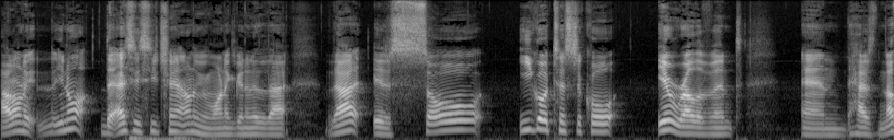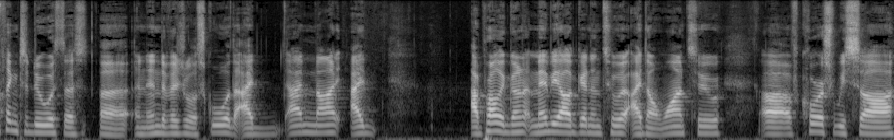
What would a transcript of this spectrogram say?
I don't, you know, the SEC chant. I don't even want to get into that. That is so egotistical, irrelevant and has nothing to do with uh, an individual school that I I'm not I I'm probably gonna maybe I'll get into it. I don't want to. Uh, of course, we saw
